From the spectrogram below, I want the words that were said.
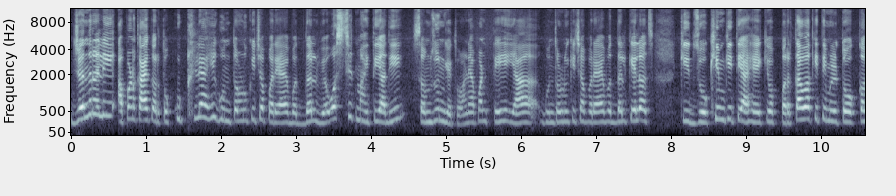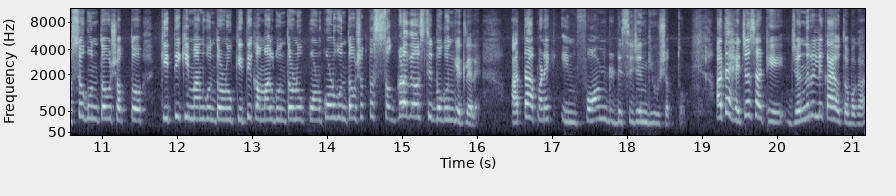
जनरली आपण काय करतो? कुठल्याही गुंतवणुकीच्या पर्यायाबद्दल व्यवस्थित माहिती आधी समजून घेतो आणि आपण ते या गुंतवणुकीच्या पर्यायाबद्दल केलंच की जोखीम किती आहे किंवा परतावा किती मिळतो कसं गुंतवू शकतो किती किमान गुंतवणूक किती कमाल गुंतवणूक कोण कोण गुंतवू शकतं सगळं व्यवस्थित बघून घेतलेलं आहे. आता आपण एक इन्फॉर्म्ड डिसिजन घेऊ शकतो. आता ह्याच्यासाठी जनरली काय होतं बघा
